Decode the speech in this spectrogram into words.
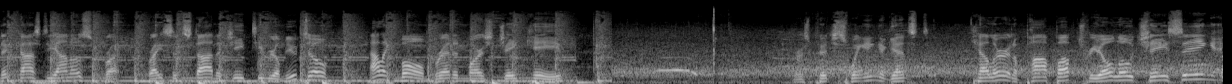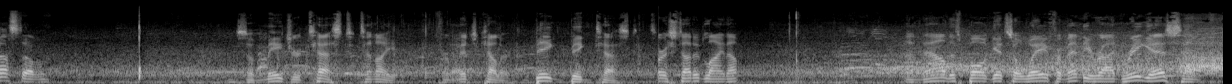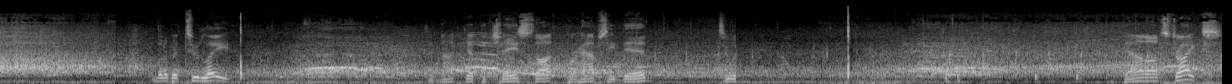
Nick Castellanos, Bryson Stott, and JT Realmuto, Alec Bohm, Brandon Marsh, Jake Cave. First pitch swinging against Keller and a pop up. Triolo chasing. Best of them. It's a major test tonight for Mitch Keller. Big, big test. Our studded lineup. And now this ball gets away from Endy Rodriguez. And a little bit too late. Not get the chase. Thought perhaps he did. Two. Down on strikes.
